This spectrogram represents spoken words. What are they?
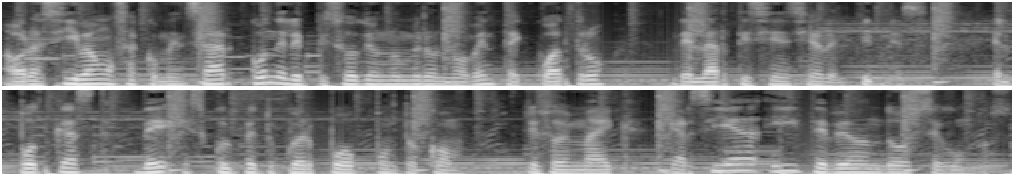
ahora sí vamos a comenzar con el episodio número 94 del arte y ciencia del fitness, el podcast de esculpetucuerpo.com. Yo soy Mike García y te veo en dos segundos.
